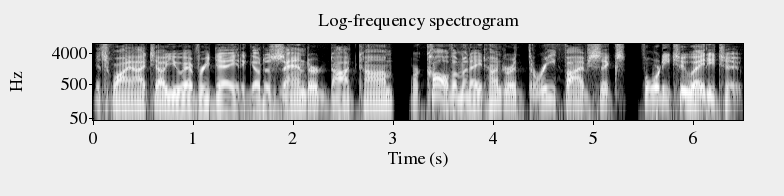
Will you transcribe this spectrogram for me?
It's why I tell you every day to go to Zander.com or call them at 800 356 4282.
